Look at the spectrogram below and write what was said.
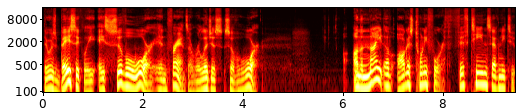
there was basically a civil war in France, a religious civil war. On the night of August 24th, 1572,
